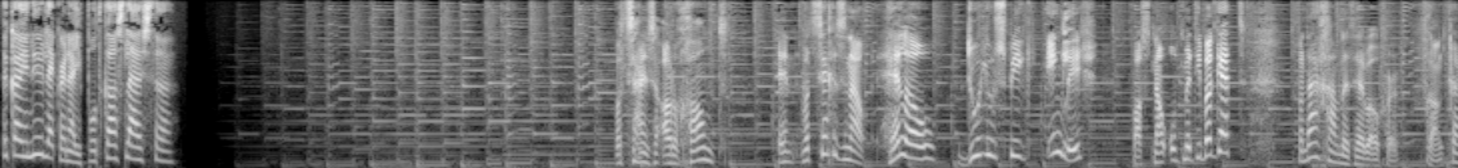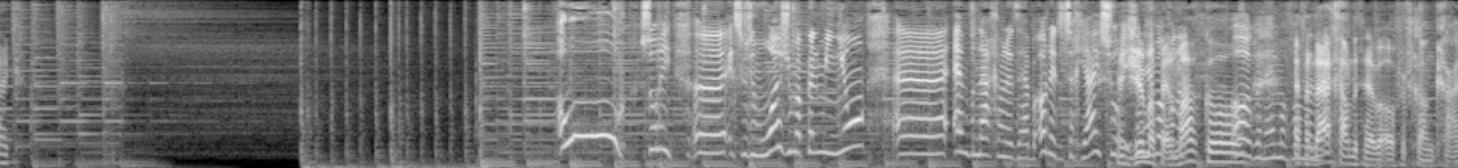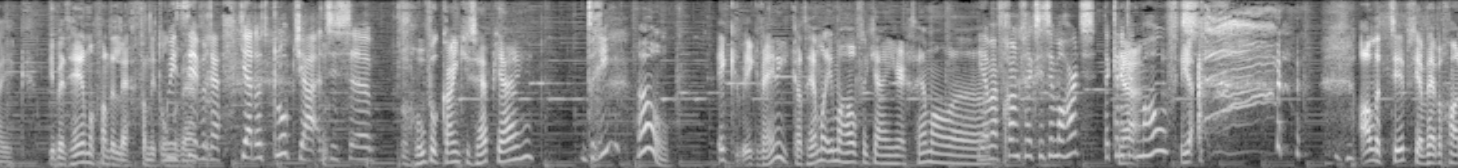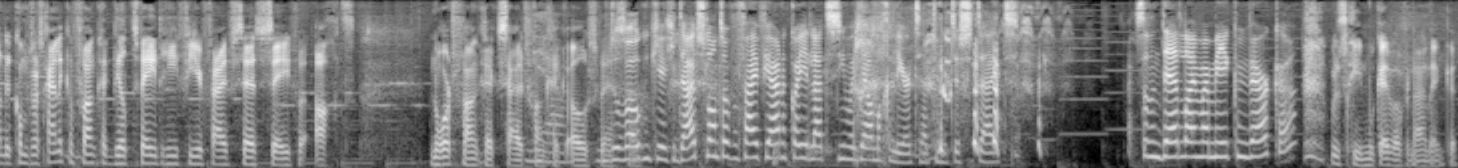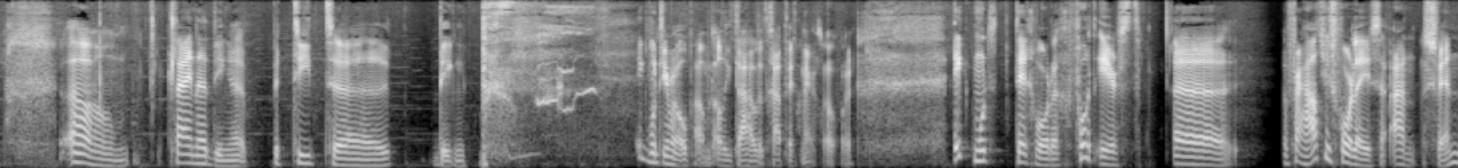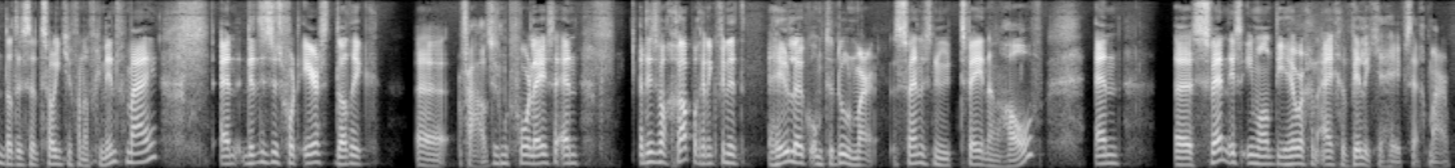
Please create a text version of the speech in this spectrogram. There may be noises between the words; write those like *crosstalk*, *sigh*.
dan kan je nu lekker naar je podcast luisteren. Wat zijn ze arrogant. En wat zeggen ze nou? Hello, do you speak English? Pas nou op met die baguette. Vandaag gaan we het hebben over Frankrijk. Sorry. Uh, Excusez-moi, je m'appelle Mignon. Eh, en vandaag gaan we het hebben... Oh nee, dat zeg jij. Sorry. En ik je m'appelle Marco. Oh, ik ben helemaal van en vandaag gaan we het hebben over Frankrijk. Je bent helemaal van de leg van dit Oui, onderwerp. vrai. Ja, dat klopt, ja. Het is eh, Hoeveel kantjes heb jij? drie. Oh, ik, ik weet niet. Ik had helemaal in mijn hoofd dat jij hier echt helemaal... Ja, maar Frankrijk zit in mijn hart. Dat ken ik uit mijn hoofd. Ja. *laughs* Alle tips. Ja, we hebben gewoon... Er komt waarschijnlijk een Frankrijk deel 2, 3, 4, 5, 6, 7, 8. Noord-Frankrijk, Zuid-Frankrijk, Ja. Oost, West. Doen we ook een keertje Duitsland over vijf jaar. Dan kan je laten zien wat je allemaal geleerd hebt in de tussentijd. *laughs* Is dat een deadline waarmee je kunt werken? Misschien moet ik even over nadenken. Oh, kleine dingen. Petit eh, ding. *laughs* ik moet hier maar ophouden met al die talen. Het gaat echt nergens over. Ik moet tegenwoordig voor het eerst eh, verhaaltjes voorlezen aan Sven. Dat is het zoontje van een vriendin van mij. En dit is dus voor het eerst dat ik eh, verhaaltjes moet voorlezen. En het is wel grappig en ik vind het heel leuk om te doen. Maar Sven is nu 2,5. En eh, Sven is iemand die heel erg een eigen willetje heeft, zeg maar.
